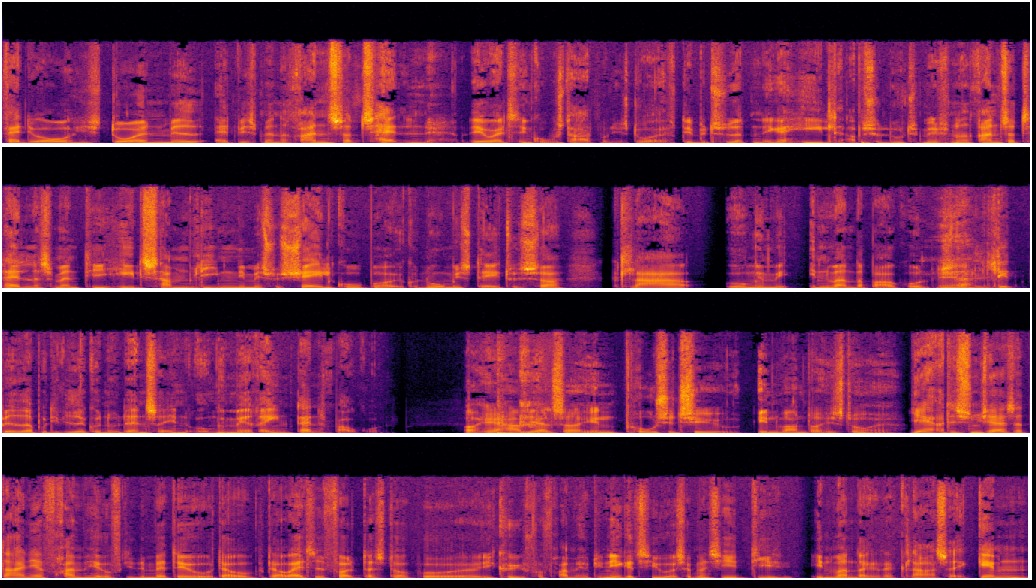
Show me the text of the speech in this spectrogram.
faldt jo over historien med, at hvis man renser tallene, og det er jo altid en god start på en historie, det betyder, at den ikke er helt absolut, men hvis man renser tallene, så man de er helt sammenlignelige med socialgrupper og økonomisk status, så klarer unge med indvandrerbaggrund ja. så lidt bedre på de videregående uddannelser end unge med ren dansk baggrund. Og her har vi altså en positiv indvandrerhistorie. Ja, og det synes jeg er så dejligt at fremhæve, fordi det, er jo, der, er jo, der er jo altid folk, der står på, øh, i kø for at fremhæve de negative, og så kan man sige, at de indvandrere, der klarer sig igennem,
